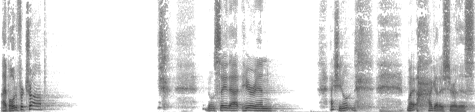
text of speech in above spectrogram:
I voted for Trump. don't say that here in, actually, don't, my, I got to share this.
